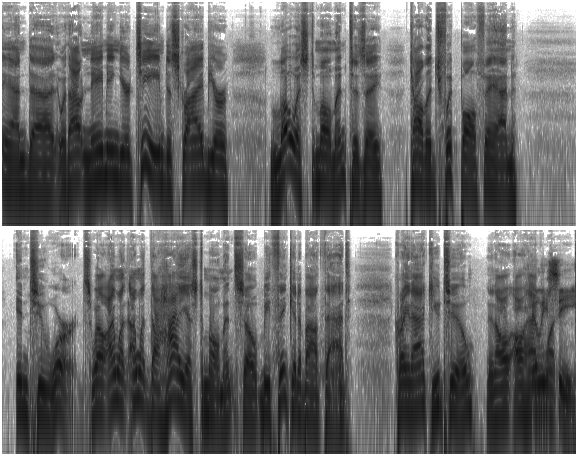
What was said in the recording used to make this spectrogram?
and uh, without naming your team, describe your lowest moment as a college football fan in two words. Well, I want I want the highest moment, so be thinking about that. Cranack, you too, and I'll I'll have Billy one. C.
